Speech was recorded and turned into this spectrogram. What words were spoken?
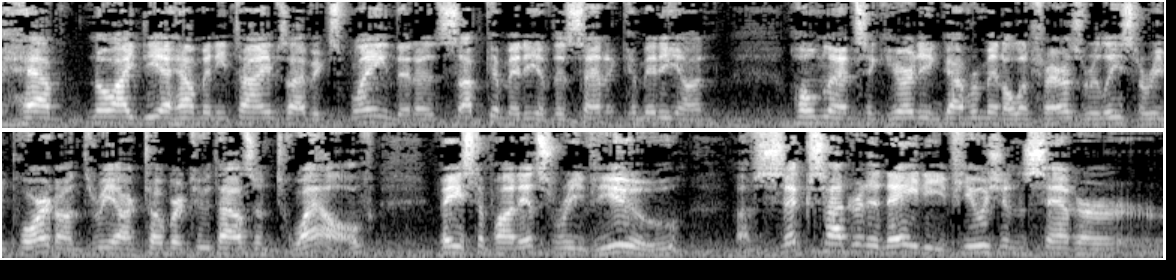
have no idea how many times I've explained that a subcommittee of the Senate Committee on Homeland Security and Governmental Affairs released a report on 3 October 2012 based upon its review of 680 fusion center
